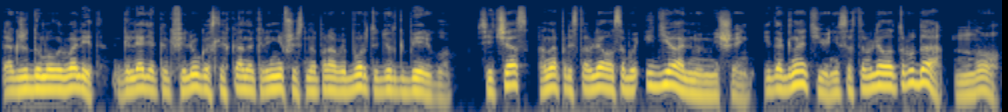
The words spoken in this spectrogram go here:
Так же думал инвалид, глядя, как Филюга, слегка накренившись на правый борт, идет к берегу. Сейчас она представляла собой идеальную мишень, и догнать ее не составляло труда, но...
